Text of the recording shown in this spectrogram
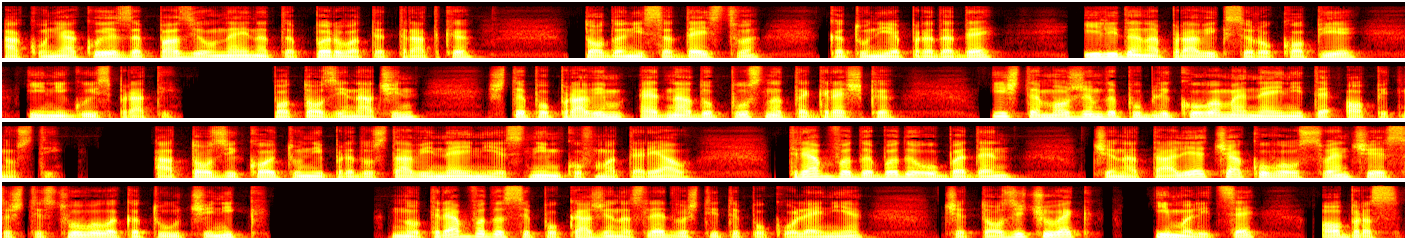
ако някой е запазил нейната първа тетрадка, то да ни съдейства, като ни я предаде, или да направи ксерокопие и ни го изпрати. По този начин ще поправим една допусната грешка и ще можем да публикуваме нейните опитности. А този, който ни предостави нейния снимков материал, трябва да бъде убеден, че Наталия Чакова, освен че е съществувала като ученик, но трябва да се покаже на следващите поколения, че този човек има лице, образ,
